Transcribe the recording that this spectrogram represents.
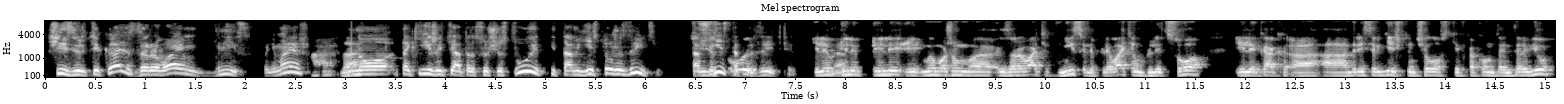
через вертикаль зарываем вниз, понимаешь? А, да. Но такие же театры существуют, и там есть тоже зритель. Там Существует. есть такой зритель. Или, да? или, или мы можем э, зарывать их вниз, или плевать им в лицо, или как э, Андрей Сергеевич Кончаловский в каком-то интервью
